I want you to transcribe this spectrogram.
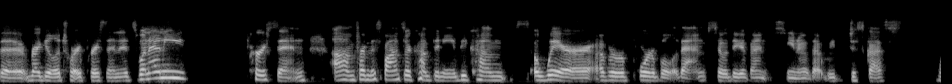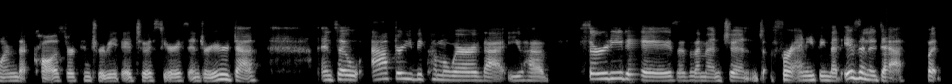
the regulatory person, it's when any person um, from the sponsor company becomes aware of a reportable event. So the events, you know, that we discussed, one that caused or contributed to a serious injury or death. And so after you become aware of that, you have 30 days, as I mentioned, for anything that isn't a death. But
